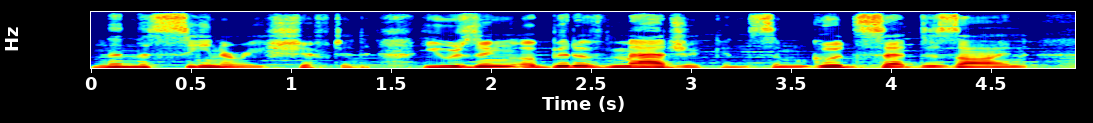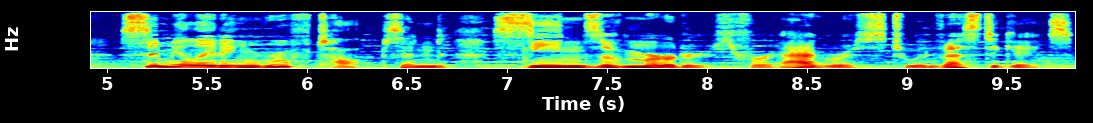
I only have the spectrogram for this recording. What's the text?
And then the scenery shifted, using a bit of magic and some good set design, simulating rooftops and scenes of murders for Agrus to investigate.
